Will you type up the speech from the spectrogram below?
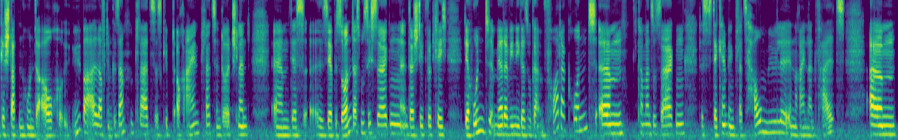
gestatten Hunde auch überall auf dem gesamten Platz. Es gibt auch einen Platz in Deutschland, ähm, der ist äh, sehr besonders, muss ich sagen. Da steht wirklich der Hund mehr oder weniger sogar im Vordergrund, ähm, kann man so sagen. Das ist der Campingplatz Haumühle in Rheinland-Pfalz. Ähm,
